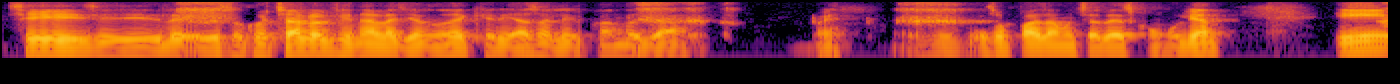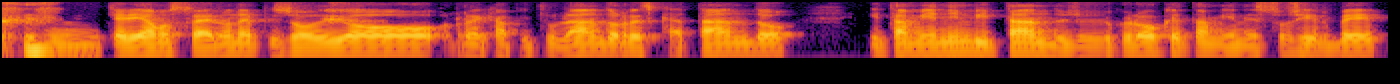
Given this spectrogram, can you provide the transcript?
Sí, sí, sí, le, le tocó echarlo al final. Ayer no le quería salir cuando ya bueno, eso, pasa muchas veces con Julián. Y mm, queríamos traer un episodio recapitulando, rescatando y también invitando. Yo creo que también esto sirve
